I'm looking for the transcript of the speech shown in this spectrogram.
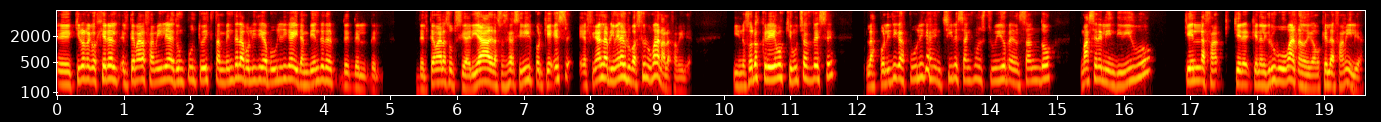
quiero recoger el, tema de la familia desde un punto de vista también de la política pública y también del, del tema de la subsidiariedad, de la sociedad civil, porque es al final la primera agrupación humana la familia. Y nosotros creemos que muchas veces las políticas públicas en Chile se han construido pensando más en el individuo que en, la que, en el grupo humano, digamos, que en la familia.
